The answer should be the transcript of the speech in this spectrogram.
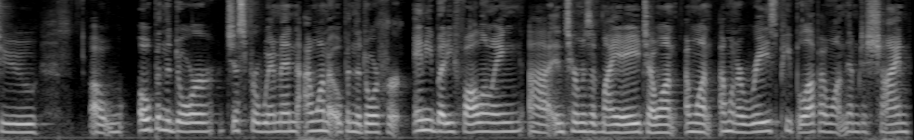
to uh, open the door just for women. I want to open the door for anybody following uh, in terms of my age. I want I want I want to raise people up. I want them to shine.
